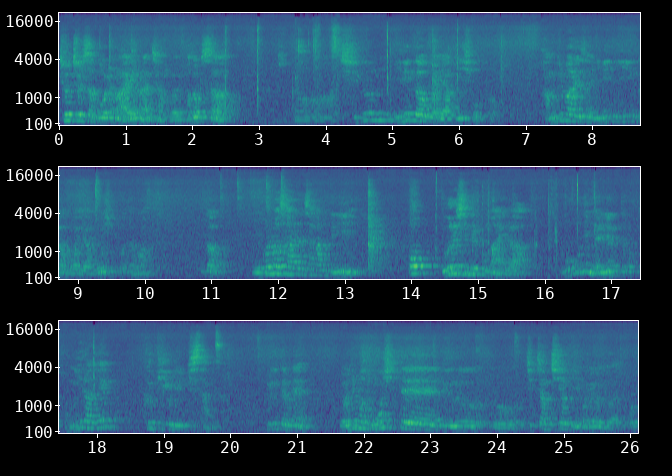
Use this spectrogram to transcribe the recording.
저출산 고령을 아이를 낳지 않고 고독사 어, 지금 1인 가구가 약 25%, 광주만 해서 1인 2인 가구가 약 50% 넘어갑니다. 그러니까 이 홀로 사는 사람들이 꼭 어르신들뿐만 아니라 모든 연령들은 동일하게 그 비율이 비슷합니다. 그렇기 때문에 요즘은 50대들의 그 직장 취업이 어려워져가지고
